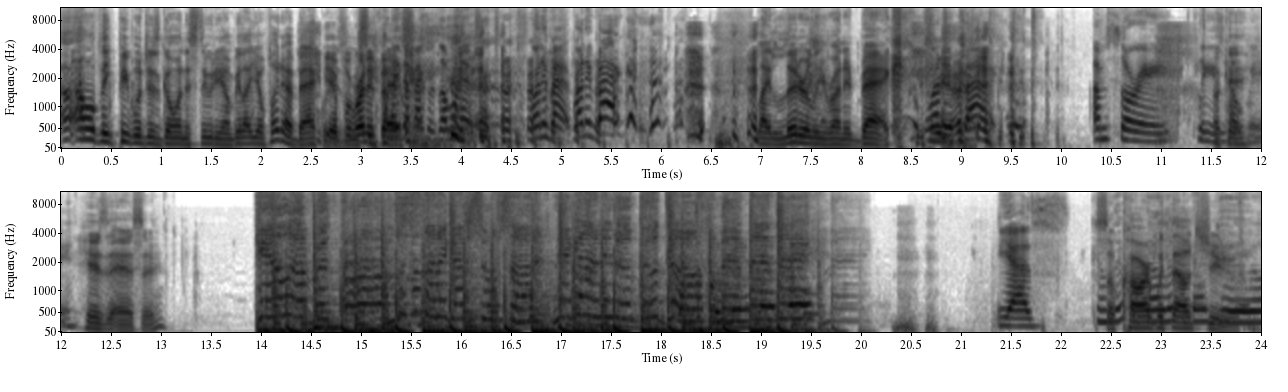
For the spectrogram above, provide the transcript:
I don't think people just go in the studio and be like, "Yo, play that backwards." Yeah, Let but run it how Play back. that backwards. I want to run it back. Run it back. like literally run it back. Run it back. I'm sorry. Please help okay, me. here's the answer. Yes. So, car Without You.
